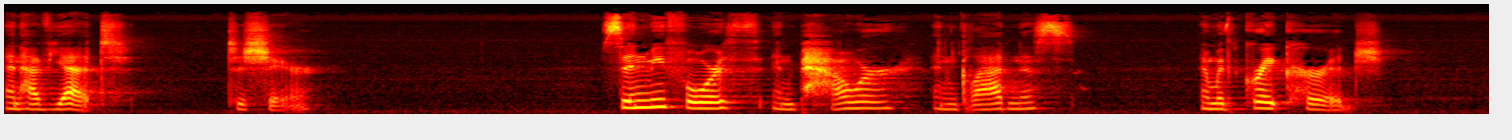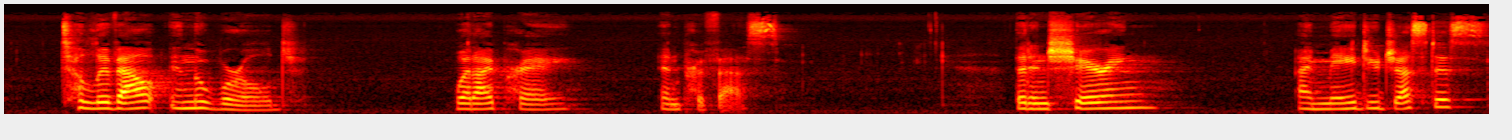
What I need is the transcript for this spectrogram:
and have yet to share. Send me forth in power and gladness and with great courage to live out in the world what I pray and profess. That in sharing, I may do justice,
